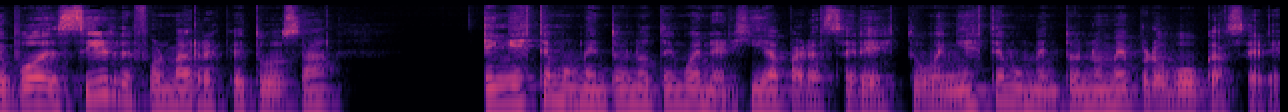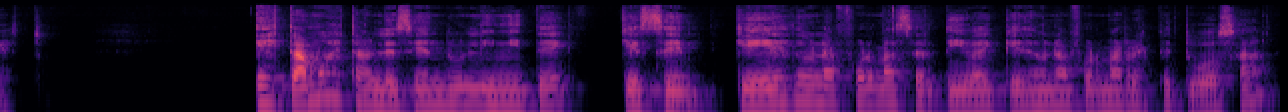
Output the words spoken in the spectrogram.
Yo puedo decir de forma respetuosa, en este momento no tengo energía para hacer esto, o en este momento no me provoca hacer esto. Estamos estableciendo un límite que, que es de una forma asertiva y que es de una forma respetuosa,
